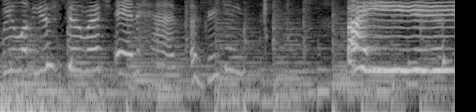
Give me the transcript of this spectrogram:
We love you so much and have a great day. Bye.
